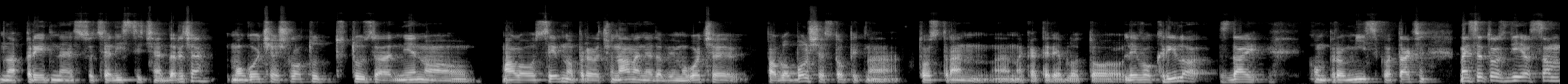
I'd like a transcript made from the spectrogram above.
napredne socialistične drže. Mogoče je šlo tudi tu za njeno malo osebno preračunavanje, da bi mogoče pa bilo boljše stopiti na to stran, na kateri je bilo to levo krilo, zdaj kompromis kot takšen. Meni se to zdijo samo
